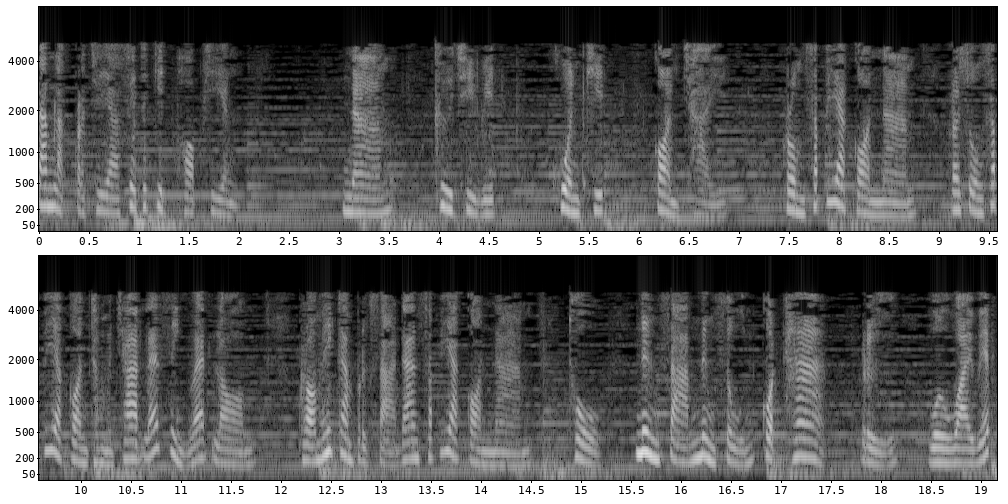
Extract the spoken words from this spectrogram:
ตามหลักปรัชญาเศรษฐกิจพอเพียง น้ำคือชีวิต ควรคิด ก่อนใช้ กรมทรัพยากรน้ำกระทรวงทรัพยากรธรรมชาติและสิ่งแวดล้อม พร้อมให้การปรึกษาด้านทรัพยากรน้ำโทร 1310 กด 5 หรือ www.dwr.go.th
